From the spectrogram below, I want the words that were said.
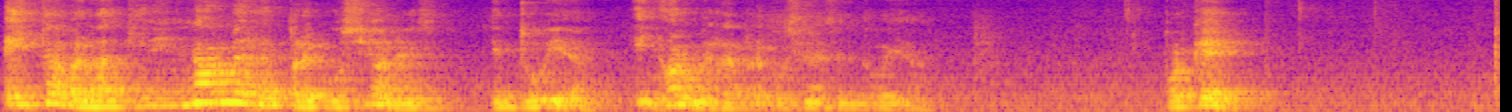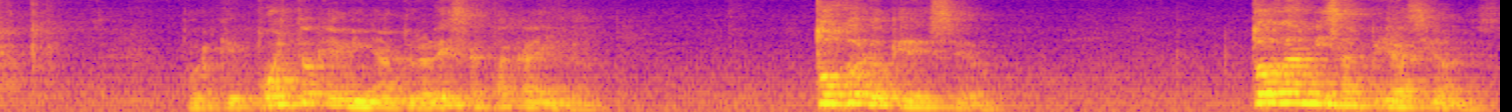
Esta verdad tiene enormes repercusiones en tu vida, enormes repercusiones en tu vida. ¿Por qué? Porque puesto que mi naturaleza está caída, todo lo que deseo, todas mis aspiraciones,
